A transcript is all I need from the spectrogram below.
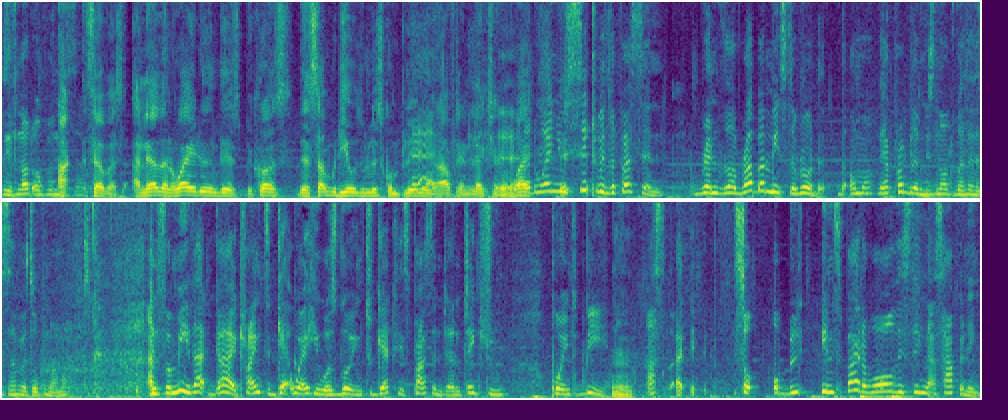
They've not opened the ah, uh, server. servers and the other one, why are you doing this because there's somebody who's always complaining Yeah. after an election why But when you eh. sit with the person, when the rubber meets the road, the, um, their problem is not whether the server is open or not. And for me, that guy trying to get where he was going to get his passenger and take to point B. Hmm. That's, I- uh, it- so, obli- in spite of all this thing that's happening,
